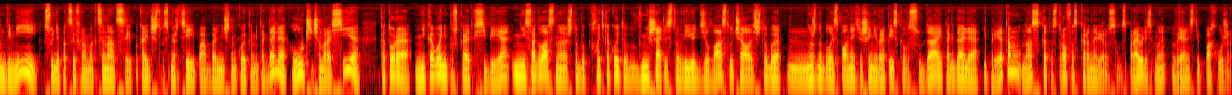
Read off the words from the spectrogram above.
пандемией, судя по цифрам вакцинации, по количеству смертей, по больничным койкам и так далее, лучше, чем Россия, которая никого не пускает к себе, не согласна, чтобы хоть какое-то вмешательство в ее дела случалось, чтобы нужно было исполнять решение Европейского суда и так далее. И при этом у нас катастрофа с коронавирусом. Справились мы в реальности похуже.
